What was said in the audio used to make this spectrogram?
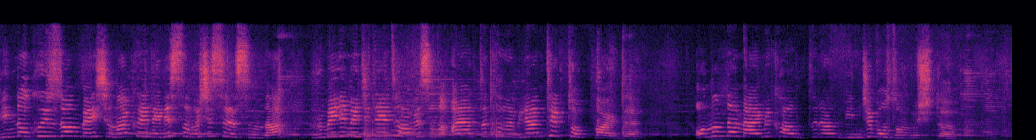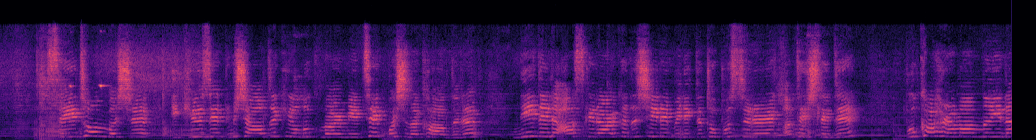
1915 Çanakkale Deniz Savaşı sırasında Rumeli Mecidiye tabyasında ayakta kalabilen tek top vardı. Onun da mermi kaldıran vinci bozulmuştu. Seyit Onbaşı başına kaldırıp Niğdeli askeri arkadaşıyla birlikte topu sürerek ateşledi. Bu kahramanlığıyla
